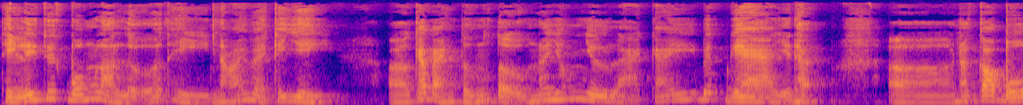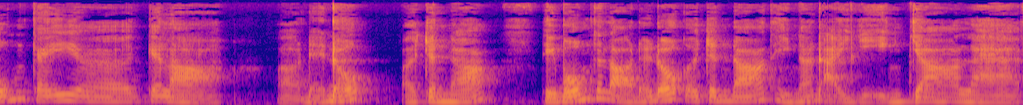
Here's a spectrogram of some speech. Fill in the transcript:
Thì lý thuyết bốn lò lửa thì nói về cái gì? Uh, các bạn tưởng tượng nó giống như là cái bếp ga vậy đó. Uh, nó có bốn cái uh, cái lò uh, để đốt ở trên đó. Thì bốn cái lò để đốt ở trên đó thì nó đại diện cho là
